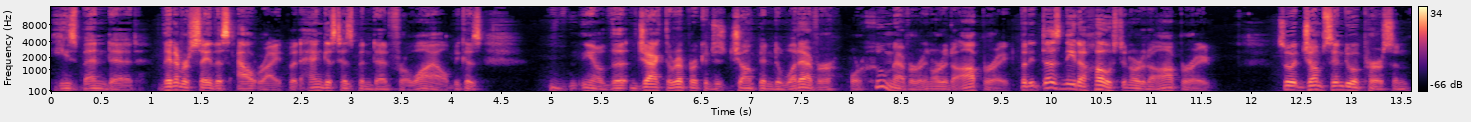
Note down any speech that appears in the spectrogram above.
He's been dead. They never say this outright, but Hengist has been dead for a while because, you know, the Jack the Ripper could just jump into whatever or whomever in order to operate, but it does need a host in order to operate. So it jumps into a person,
